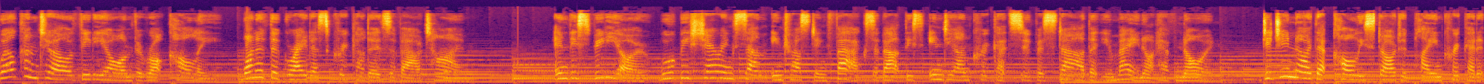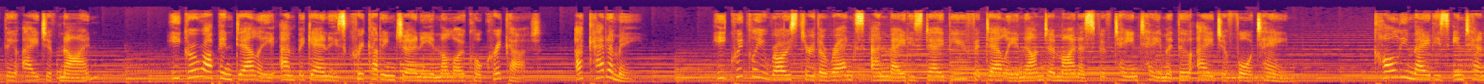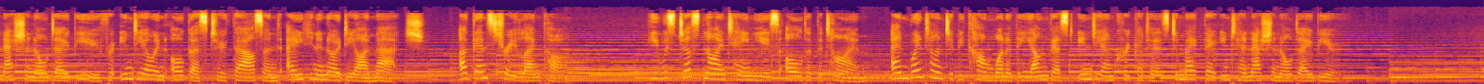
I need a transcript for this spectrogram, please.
Welcome to our video on Virat Kohli, one of the greatest cricketers of our time. In this video, we'll be sharing some interesting facts about this Indian cricket superstar that you may not have known. Did you know that Kohli started playing cricket at the age of 9? He grew up in Delhi and began his cricketing journey in the local cricket academy. He quickly rose through the ranks and made his debut for Delhi in the under-15 team at the age of 14. Kohli made his international debut for India in August 2008 in an ODI match against Sri Lanka. He was just 19 years old at the time and went on to become one of the youngest Indian cricketers to make their international debut.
